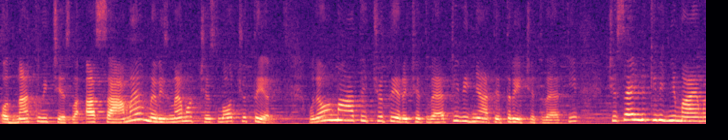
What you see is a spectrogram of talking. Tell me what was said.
однакові числа. А саме ми візьмемо число 4. Будемо мати 4 четверті, відняти 3 четверті. Чисельники віднімаємо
